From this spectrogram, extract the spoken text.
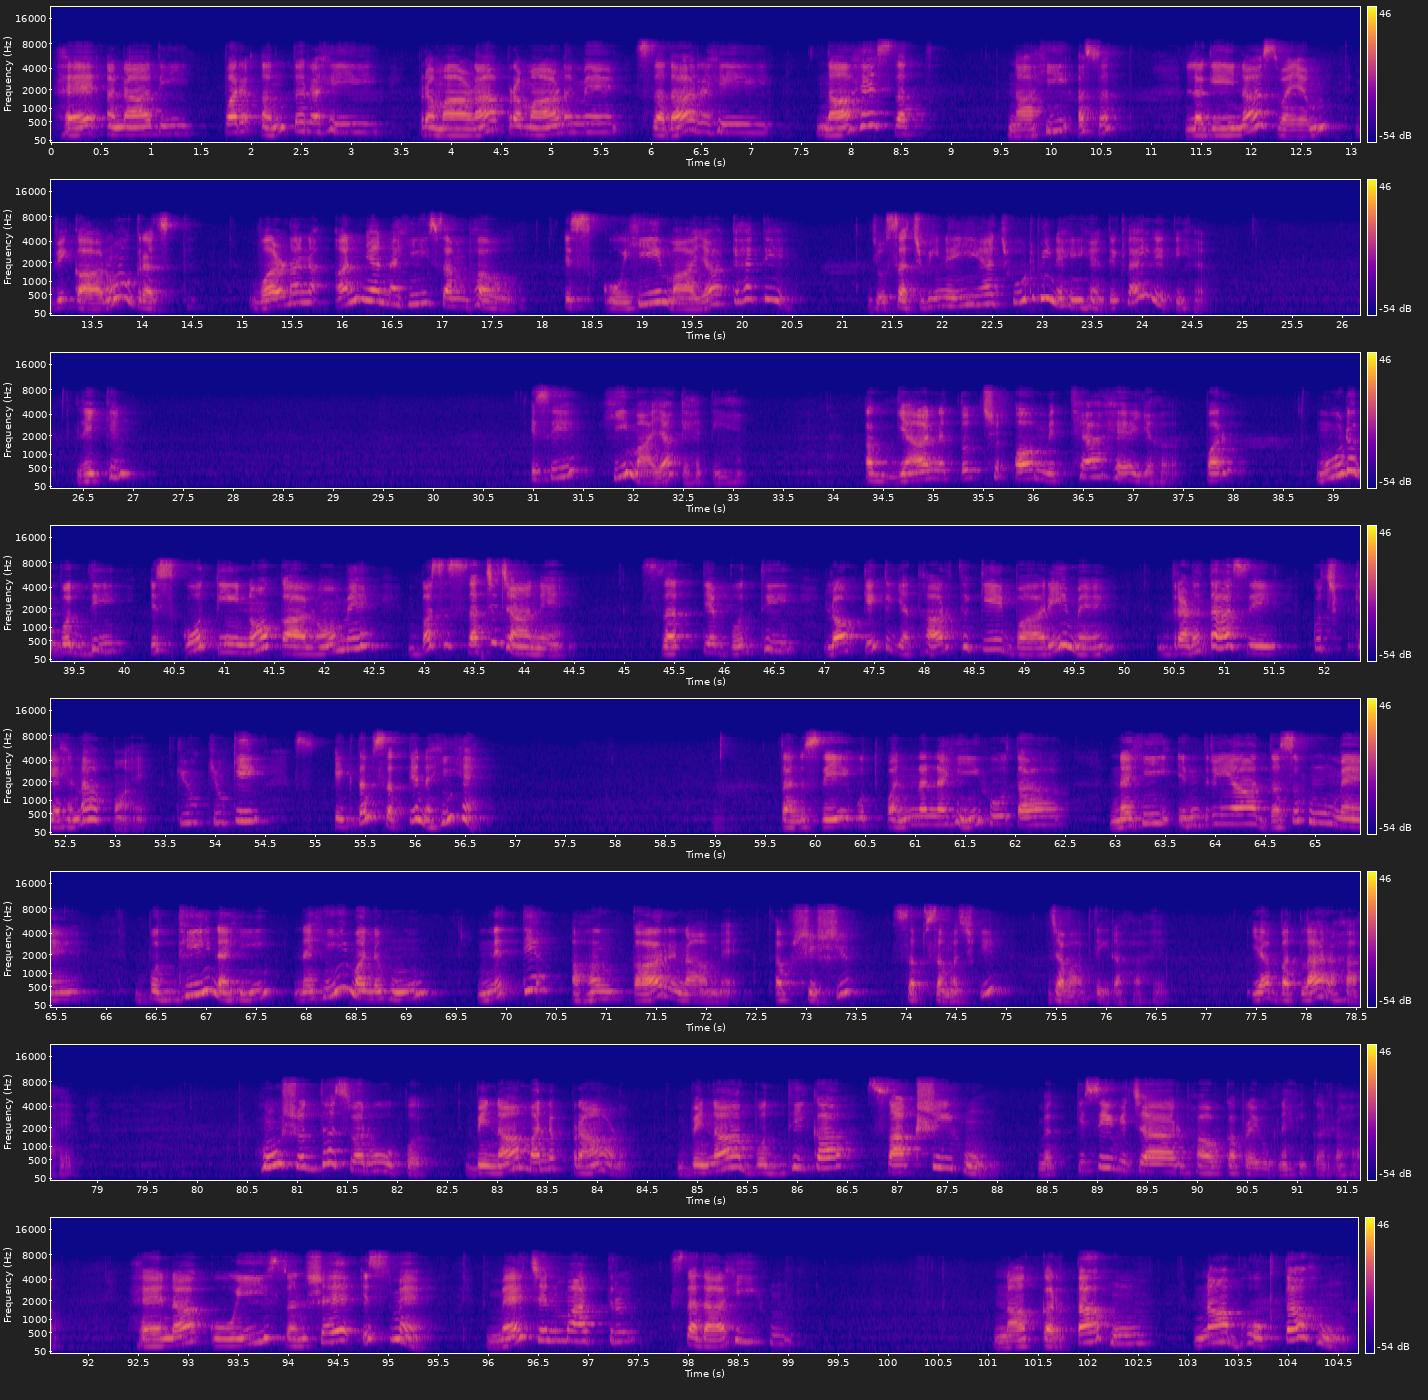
है अनादि पर अंत रहे, प्रमाणा प्रमाण में सदा रहे। ना है सत ना ही असत लगे न स्वयं विकारों ग्रस्त। वर्णन अन्य नहीं संभव, इसको ही माया कहते। जो सच भी नहीं है, झूठ भी नहीं है, दिखलाई देती है। लेकिन इसे ही माया कहती हैं। अज्ञान तुच्छ और मिथ्या है यह, पर मूढ़ बुद्धि इसको तीनों कालों में बस सच जाने। सत्य बुद्धि लौकिक यथार्थ के बारे में दृढ़ता से कुछ कहना पाए, क्यों? क्योंकि एकदम सत्य नहीं है। तन से उत्पन्न नहीं होता, नहीं इंद्रियाँ दस हूँ मैं, बुद्धि नहीं नहीं मन हूँ, नित्य अहंकार नाम है। अब शिष्य सब समझ के जवाब दे रहा है, या बतला रहा है। हूँ शुद्ध स्वरूप, बिना मन प्राण, बिना बुद्धि का साक्षी हूँ। मैं किसी विचार भाव का प्रयोग नहीं कर रहा। है ना कोई संशय इसमें? मैं चिन्मात्र सदा ही हूँ। ना करता हूँ, ना भोगता हूँ,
